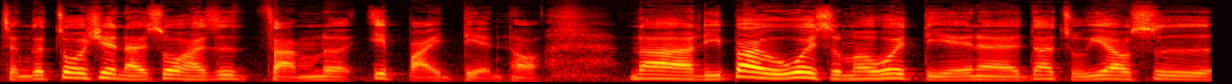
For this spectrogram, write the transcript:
整个周线来说，还是涨了一百点哈。那礼拜五为什么会跌呢？那主要是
